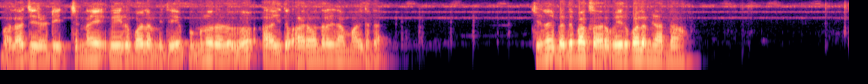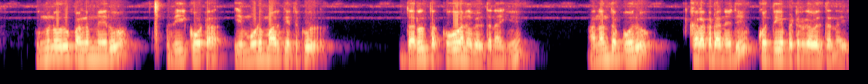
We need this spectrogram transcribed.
బాలాజీ రెడ్డి చెన్నై వెయ్యి రూపాయలు అమ్మితే పొంగునూరులో ఐదు ఆరు వందలని అమ్మాలి కదా. చెన్నై పెద్ద బాక్స్ ఆరు వెయ్యి రూపాయలు అమ్మినారా పుంగనూరు పల్లంనేరు వీకోట ఈ మూడు మార్కెట్కు ధరలు తక్కువగానే వెళ్తున్నాయి. అనంతపూరు కలకడ అనేది కొద్దిగా బెటర్గా వెళ్తున్నాయి.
